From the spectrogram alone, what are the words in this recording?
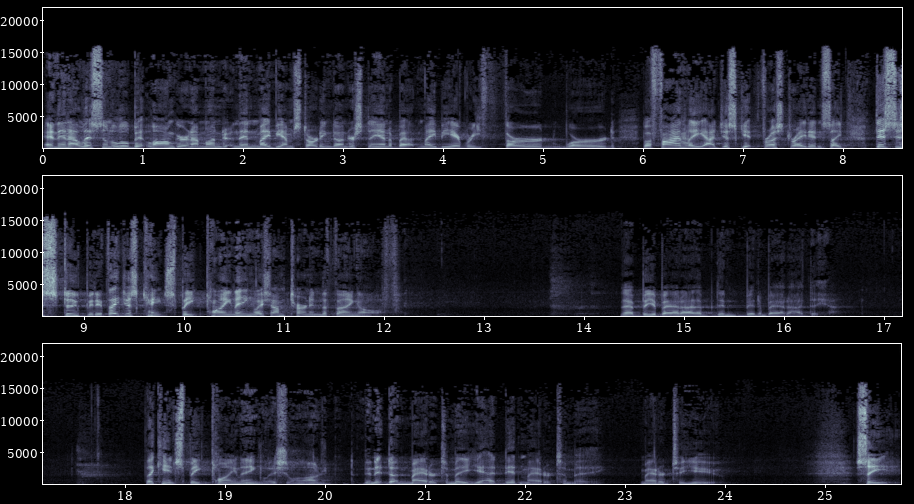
And then I listen a little bit longer, and I'm under, and then maybe I'm starting to understand about maybe every third word. But finally, I just get frustrated and say, "This is stupid. If they just can't speak plain English, I'm turning the thing off." That'd be a bad. That'd been a bad idea. They can't speak plain English, well, then it doesn't matter to me. Yeah, it did matter to me. It mattered to you. See,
